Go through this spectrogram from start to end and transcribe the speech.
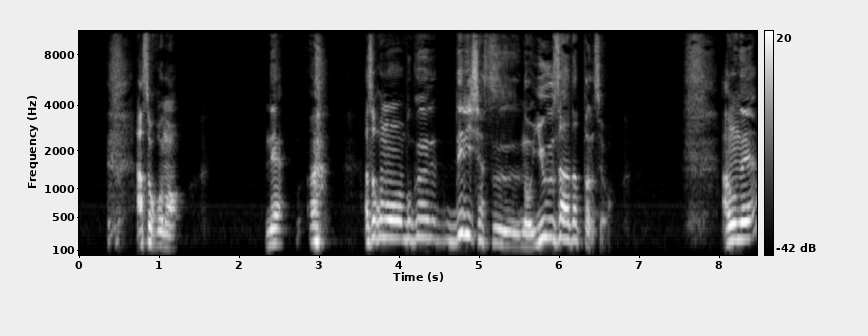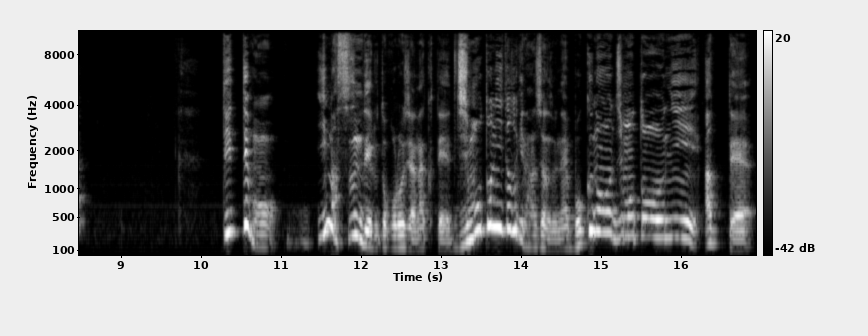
あそこの。ね。あ あそこの僕、デリシャスのユーザーだったんですよ。あのね、って言っても、今住んでるところじゃなくて、地元にいた時の話なんですよね。僕の地元にあって、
